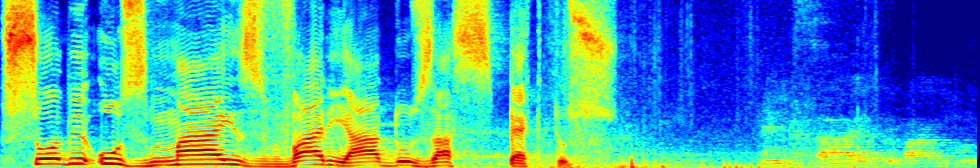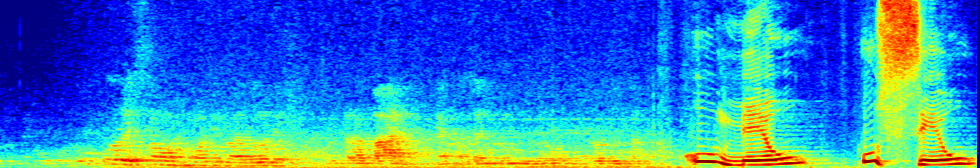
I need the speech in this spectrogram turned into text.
sob os mais variados aspectos. O meu, o seu,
